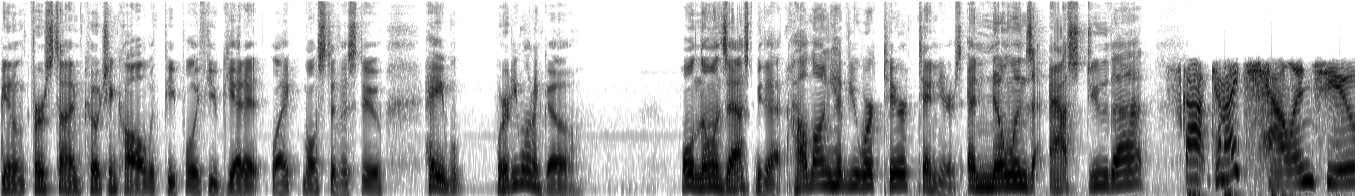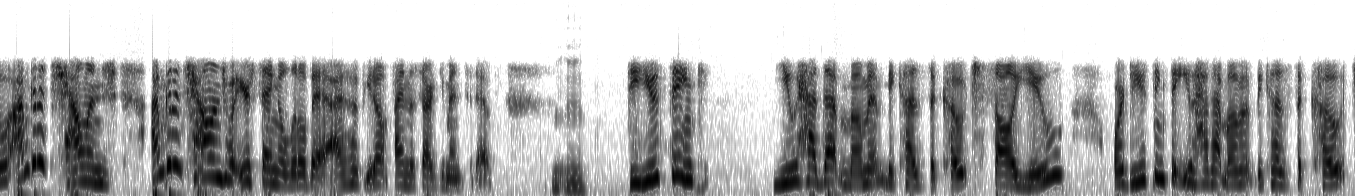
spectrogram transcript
You know, first time coaching call with people, if you get it, like most of us do. Hey, where do you want to go? Well, no one's asked me that. How long have you worked here? 10 years. And no one's asked you that? Scott, can I challenge you? I'm going to challenge. I'm going to challenge what you're saying a little bit. I hope you don't find this argumentative. Mm-mm. Do you think you had that moment because the coach saw you, or do you think that you had that moment because the coach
